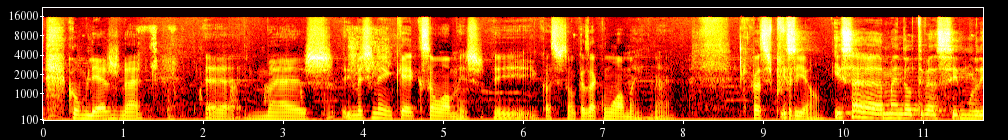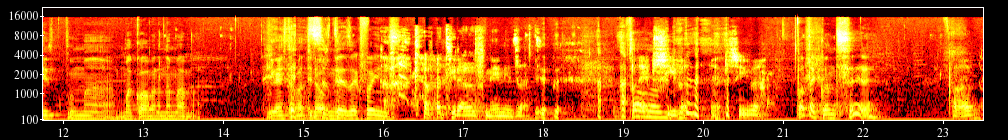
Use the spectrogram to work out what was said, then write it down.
com mulheres, não é? Eh, mas imaginem que, é, que são homens e que vocês estão a casar com um homem, não é? O que é que vocês preferiam? E se a mãe dele tivesse sido mordido por uma, uma cobra na mama? E o gajo estava a tirar o certeza veneno. que foi isso. Estava a tirar o veneno, exato. É possível, é possível. Pode acontecer. Pode.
